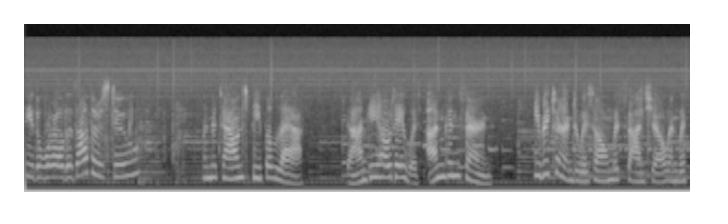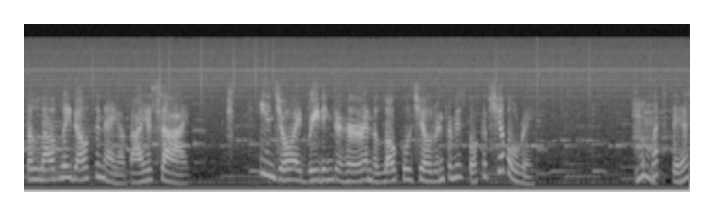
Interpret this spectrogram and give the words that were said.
see the world as others do. When the townspeople laughed, Don Quixote was unconcerned. He returned to his home with Sancho and with the lovely Dulcinea by his side. He enjoyed reading to her and the local children from his book of chivalry. But Hmm. what's this?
